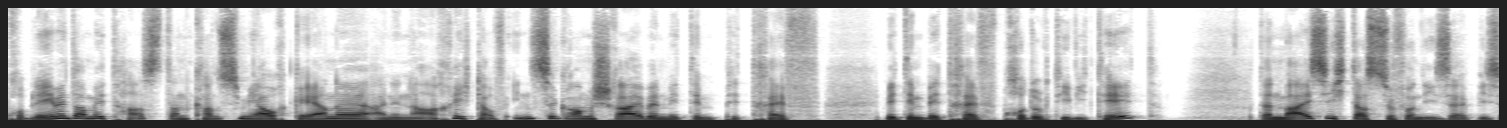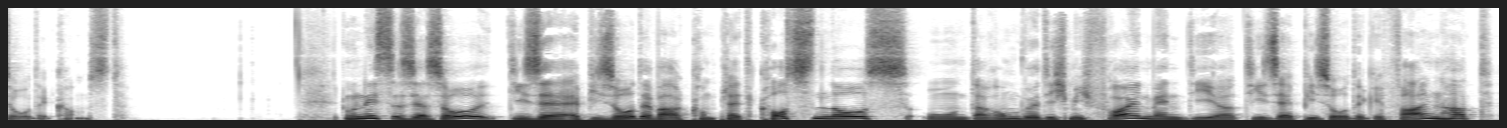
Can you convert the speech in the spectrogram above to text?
Probleme damit hast, dann kannst du mir auch gerne eine Nachricht auf Instagram schreiben mit dem Betreff, mit dem Betreff Produktivität. Dann weiß ich, dass du von dieser Episode kommst. Nun ist es ja so, diese Episode war komplett kostenlos und darum würde ich mich freuen, wenn dir diese Episode gefallen hat.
